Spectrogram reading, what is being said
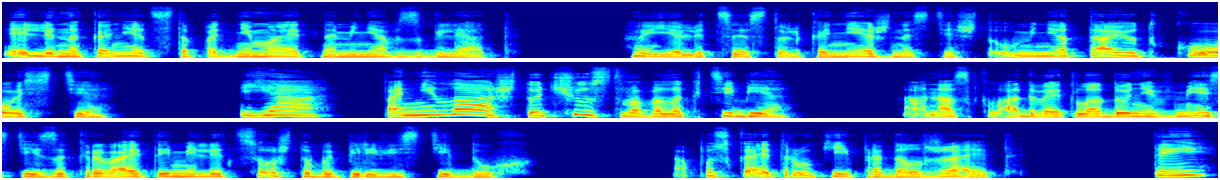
Элли наконец-то поднимает на меня взгляд. В ее лице столько нежности, что у меня тают кости. Я поняла, что чувствовала к тебе. Она складывает ладони вместе и закрывает ими лицо, чтобы перевести дух. Опускает руки и продолжает. Ты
